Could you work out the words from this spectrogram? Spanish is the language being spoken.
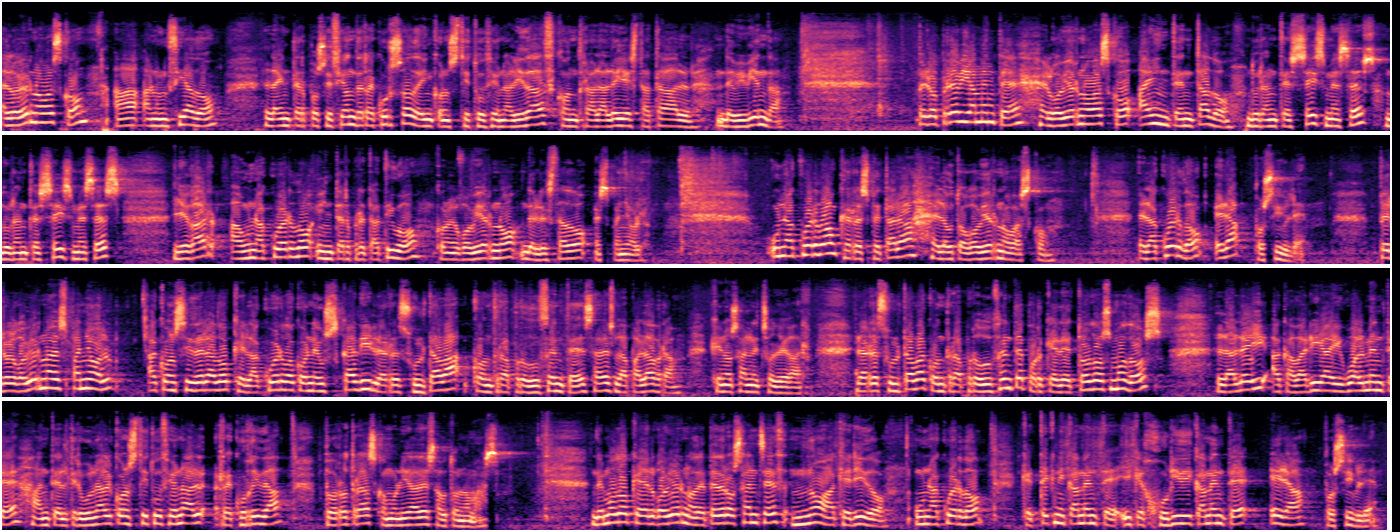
El Gobierno vasco ha anunciado la interposición de recurso de inconstitucionalidad contra la ley estatal de vivienda. Pero previamente el Gobierno vasco ha intentado durante seis meses, durante seis meses, llegar a un acuerdo interpretativo con el Gobierno del Estado español. Un acuerdo que respetara el autogobierno vasco. El acuerdo era posible, pero el Gobierno español ha considerado que el acuerdo con Euskadi le resultaba contraproducente. Esa es la palabra que nos han hecho llegar. Le resultaba contraproducente porque, de todos modos, la ley acabaría igualmente ante el Tribunal Constitucional recurrida por otras comunidades autónomas. De modo que el gobierno de Pedro Sánchez no ha querido un acuerdo que técnicamente y que jurídicamente era posible.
